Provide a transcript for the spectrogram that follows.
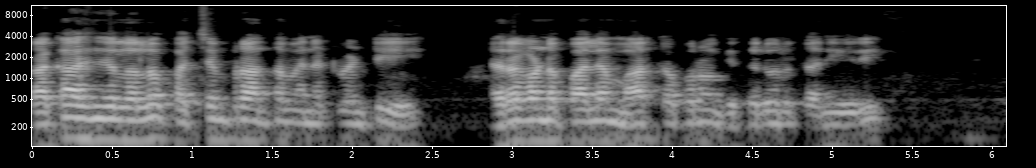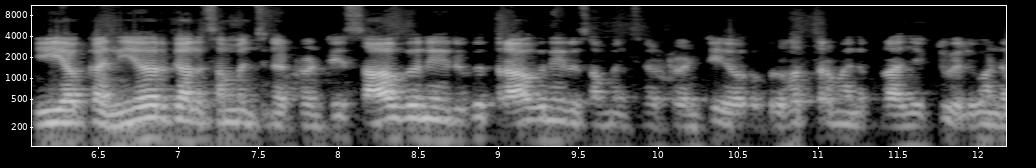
ప్రకాశం జిల్లాలో పశ్చిమ ప్రాంతమైనటువంటి ఎర్రగొండపాలెం మార్కాపురం గిద్దలూరు కనిగిరి ఈ యొక్క నియోజకాలకు సంబంధించినటువంటి సాగునీరుకు త్రాగునీరుకు సంబంధించినటువంటి ఒక బృహత్తరమైన ప్రాజెక్టు వెలుగొండ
